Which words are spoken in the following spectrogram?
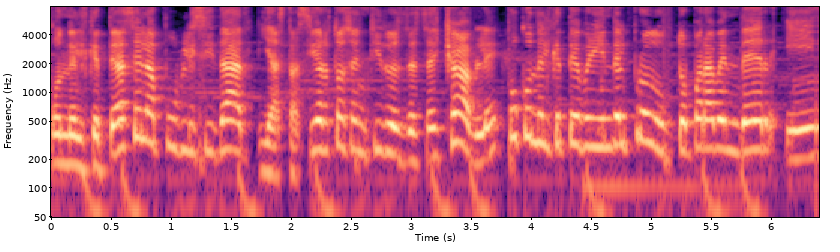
¿Con el que te hace la publicidad y hasta cierto sentido es desechable? ¿O con el que te brinda el producto para vender y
